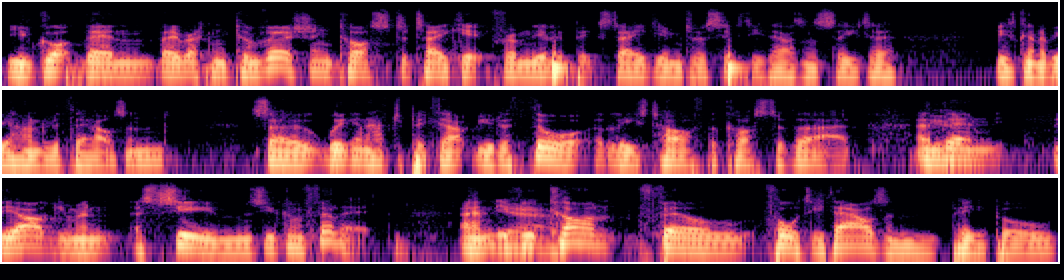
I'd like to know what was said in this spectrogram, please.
You've got then they reckon conversion costs to take it from the Olympic Stadium to a 60,000 seater is going to be 100,000. So we're going to have to pick up, you'd have thought, at least half the cost of that. And Yeah. then the argument assumes you can fill it. And if you can't fill 40,000 people,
